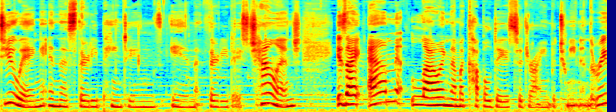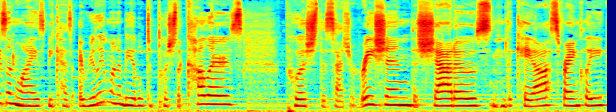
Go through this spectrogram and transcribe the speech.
doing in this 30 paintings in 30 days challenge is I am allowing them a couple days to dry in between. And the reason why is because I really want to be able to push the colors, push the saturation, the shadows, the chaos, frankly.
